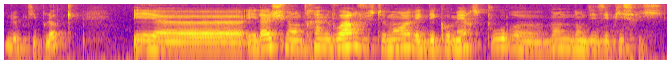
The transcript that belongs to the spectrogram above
le petit bloc. Euh, et, là, je suis en train de voir justement avec des commerces pour vendre dans des épiceries.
